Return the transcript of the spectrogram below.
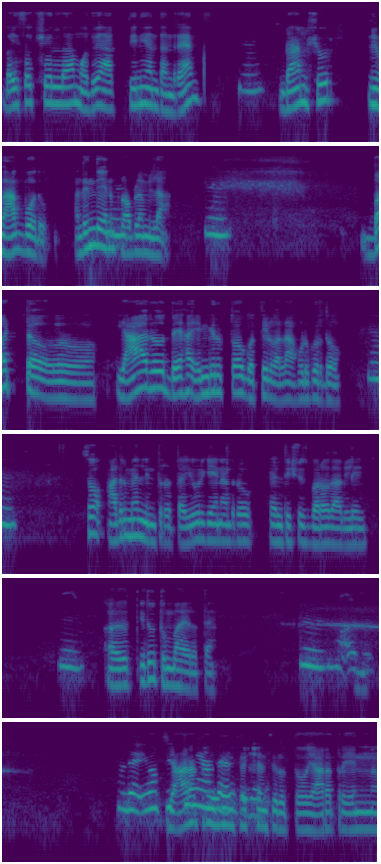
ಬೈಸೆಕ್ಷುಲ್ ಮದ್ವೆ ಆಗ್ತೀನಿ ಅಂತಂದ್ರೆ ಡ್ಯಾಮ್ ಶೂರ್ ನೀವ್ ಆಗ್ಬೋದು. ಅದರಿಂದ ಏನು ಪ್ರಾಬ್ಲಮ್ ಇಲ್ಲ. ಬಟ್ ಯಾರು ದೇಹ ಹೆಂಗಿರುತ್ತೋ ಗೊತ್ತಿಲ್ವಲ್ಲ ಹುಡುಗರ್ದು? ಸೊ ಅದ್ರ ಮೇಲೆ ನಿಂತಿರುತ್ತೆ. ಇವ್ರಿಗೆ ಏನಾದ್ರು ಹೆಲ್ತ್ ಇಶ್ಯೂಸ್ ಬರೋದಾಗ್ಲಿ ಹ್ಮ್. ಇದು ತುಂಬಾ ಇರುತ್ತೆ. ಹೌದು. ಅದೇ ಇವಾಗ ಯಾರ ಸಿಗ್ತೀನಿ ಹತ್ರ ಅಂತ ಏನ್ ಹೇಳ್ತಿದ್ದಾರೆ ಇನ್ಫೆಕ್ಷನ್ಸ್ ಇರುತ್ತೋ ಯಾರ ಹತ್ರ ಏನು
